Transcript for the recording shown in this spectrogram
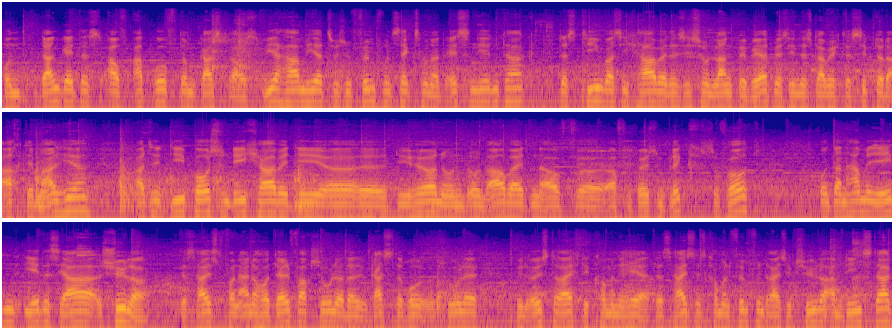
Und dann geht es auf Abruf zum Gast raus. Wir haben hier zwischen 500 und 600 Essen jeden Tag. Das Team, was ich habe, das ist schon lang bewährt. Wir sind jetzt, glaube ich, das siebte oder achte Mal hier. Also die Posten, die ich habe, die, äh, die hören und, und arbeiten auf, äh, auf den bösen Blick sofort. Und dann haben wir jeden, jedes Jahr Schüler. Das heißt, von einer Hotelfachschule oder Gastroschule in Österreich, die kommen hierher. Das heißt, es kommen 35 Schüler am Dienstag,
